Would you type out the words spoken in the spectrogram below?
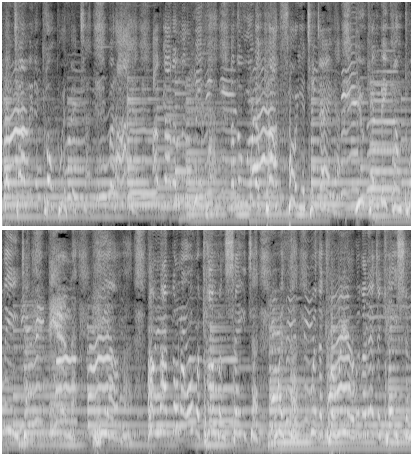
They tell me to cope with it. But I, I've got a little bit of the Word of God for you today. You can be complete in Him. I'm not going to overcompensate with, with a career, with an education,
